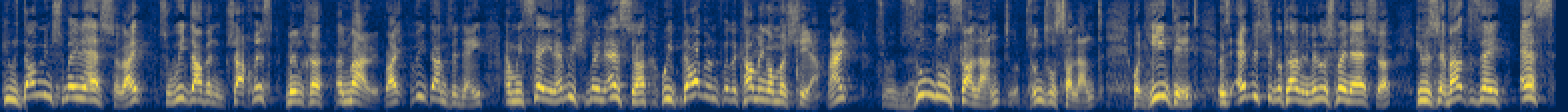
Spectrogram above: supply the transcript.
He was davening Shemini Esra, right? So we daven Shachris, Mincha, and Mariv, right? Three times a day. And we say in every Shemini Esra, we daven for the coming of Mashiach, right? So Zundel Salant, Zundel Salant, what he did was every single time in the middle of Shemini Esra, he was about to say Es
